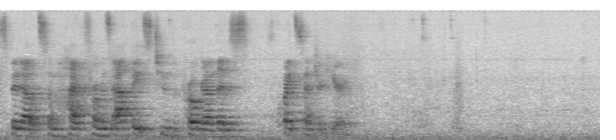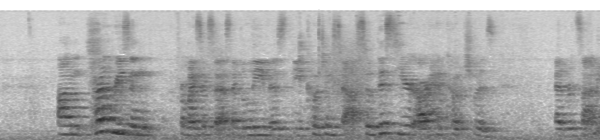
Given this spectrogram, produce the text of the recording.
spit out some high performance athletes to the program that is quite centered here. Um, part of the reason for my success, I believe, is the coaching staff. So this year, our head coach was Edward Sun,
